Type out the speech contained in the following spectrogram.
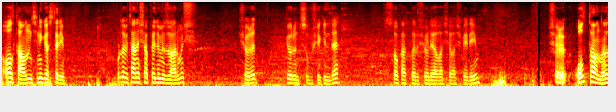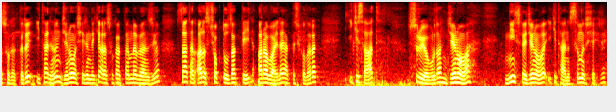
Old Town'un içini göstereyim. Burada bir tane şapelimiz varmış. Şöyle görüntüsü bu şekilde. Sokakları şöyle yavaş yavaş vereyim. Şöyle Old Town'ların sokakları İtalya'nın Cenova şehrindeki ara sokaklarına benziyor. Zaten arası çok da uzak değil. Arabayla yaklaşık olarak 2 saat sürüyor buradan Cenova. Nice ve Cenova iki tane sınır şehri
